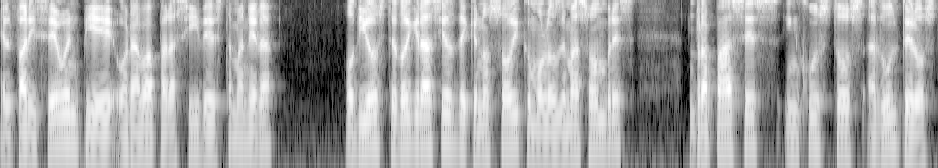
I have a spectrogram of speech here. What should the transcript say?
El fariseo en pie oraba para sí de esta manera, Oh Dios, te doy gracias de que no soy como los demás hombres, rapaces, injustos, adúlteros,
